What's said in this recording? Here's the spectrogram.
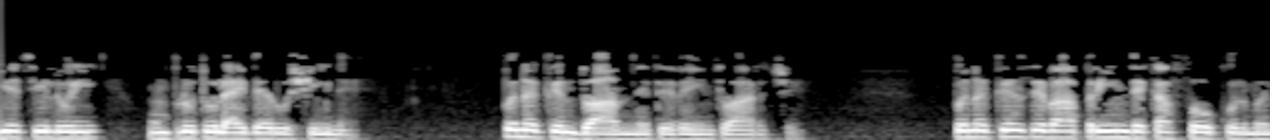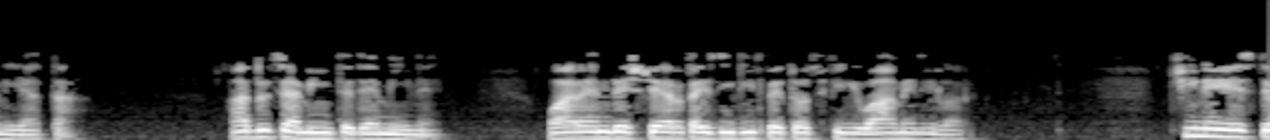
vieții lui, umplutul ai de rușine. Până când, Doamne, te vei întoarce? Până când se va aprinde ca focul mânia ta? Adu-ți aminte de mine. Oare în deșert ai zidit pe toți fiii oamenilor? Cine este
